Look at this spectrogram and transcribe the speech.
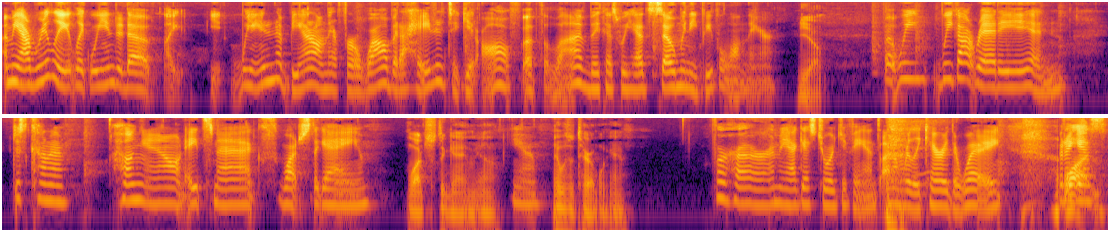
I mean, I really like. We ended up like we ended up being on there for a while, but I hated to get off of the live because we had so many people on there. Yeah. But we we got ready and just kind of hung out, ate snacks, watched the game. Watched the game. Yeah. Yeah, It was a terrible game. for her. I mean, I guess Georgia fans. I don't really care either way, but Well, I guess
